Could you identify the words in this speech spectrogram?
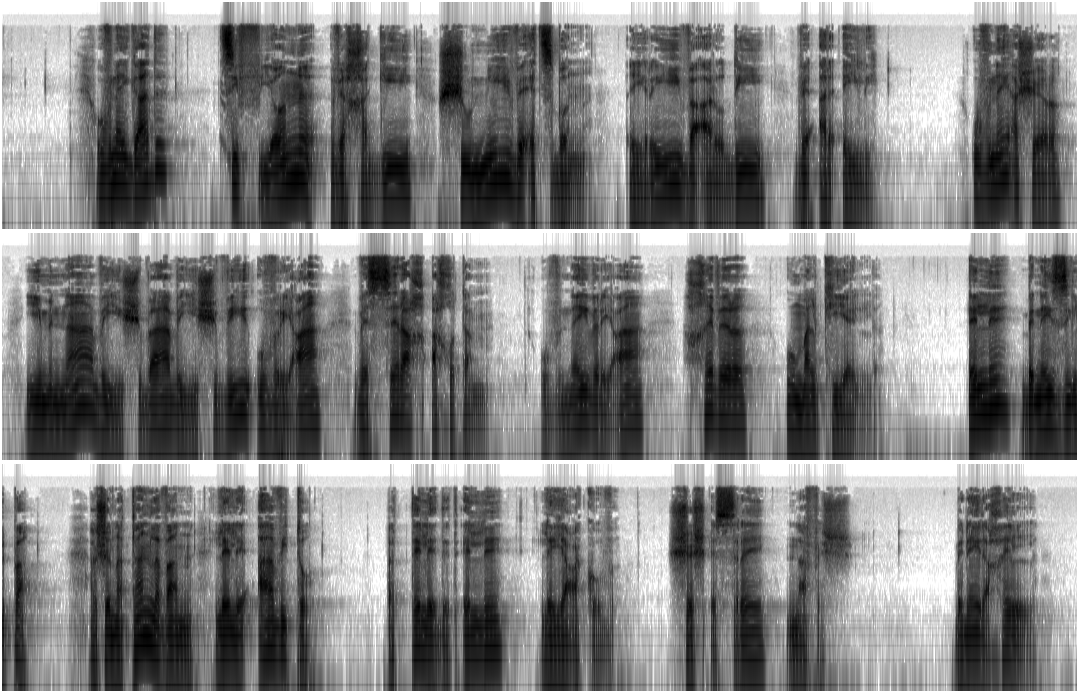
ובני גד, צפיון וחגי, שוני ועצבון, עירי וערודי ואראלי. ובני אשר, ימנע וישבה וישבי ובריעה, וסרח אחותם, ובני בריעה, חבר ומלכיאל. אלה בני זלפה, אשר נתן לבן ללאה ביתו, ותלד את אלה ליעקב, שש עשרה נפש. בני רחל,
